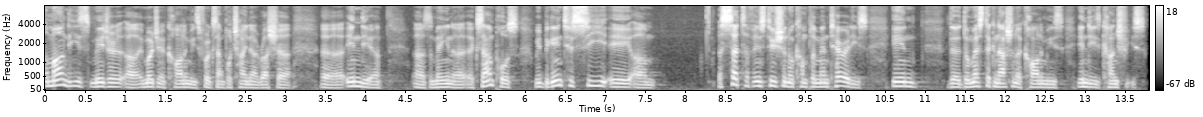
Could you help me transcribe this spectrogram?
among these major uh, emerging economies, for example, China, Russia, uh, India, as the main uh, examples, we begin to see a um, a set of institutional complementarities in the domestic national economies in these countries,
